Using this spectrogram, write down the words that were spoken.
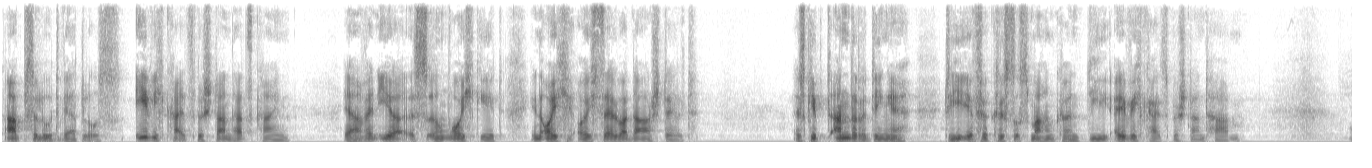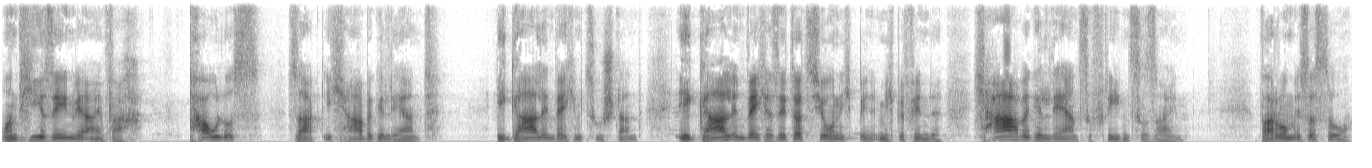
Absolut wertlos. Ewigkeitsbestand hat es keinen. Ja, wenn ihr es um euch geht, in euch euch selber darstellt. Es gibt andere Dinge, die ihr für Christus machen könnt, die Ewigkeitsbestand haben. Und hier sehen wir einfach, Paulus sagt, ich habe gelernt egal in welchem Zustand, egal in welcher Situation ich mich befinde. Ich habe gelernt, zufrieden zu sein. Warum ist es so?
